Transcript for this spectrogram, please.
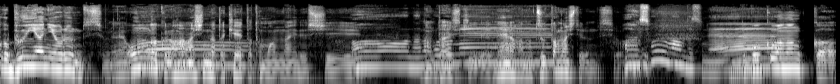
から分野によるんですよね。音楽の話になったらケイタ止まんないですし、ああなるほど、ね、大好きでねあのずっと話してるんですよ。あーそうなんですね。で僕はなんか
